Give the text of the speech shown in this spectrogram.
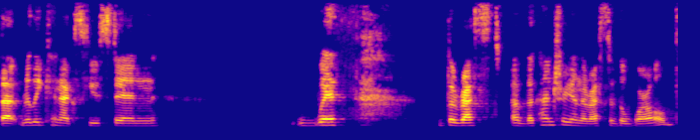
that really connects Houston with the rest of the country and the rest of the world.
